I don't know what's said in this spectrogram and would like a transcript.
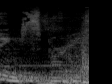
Killing spree.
